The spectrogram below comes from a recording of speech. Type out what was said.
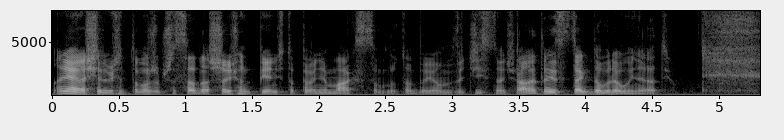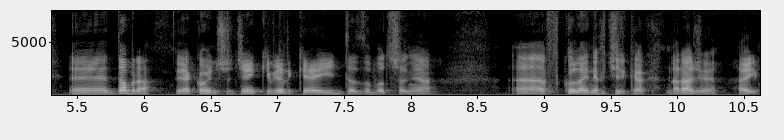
No nie, 70 to może przesada, 65 to pewnie max, to można by ją wycisnąć, ale to jest tak dobre win ratio. E, dobra, ja kończę. Dzięki wielkie i do zobaczenia e, w kolejnych odcinkach. Na razie, hej!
